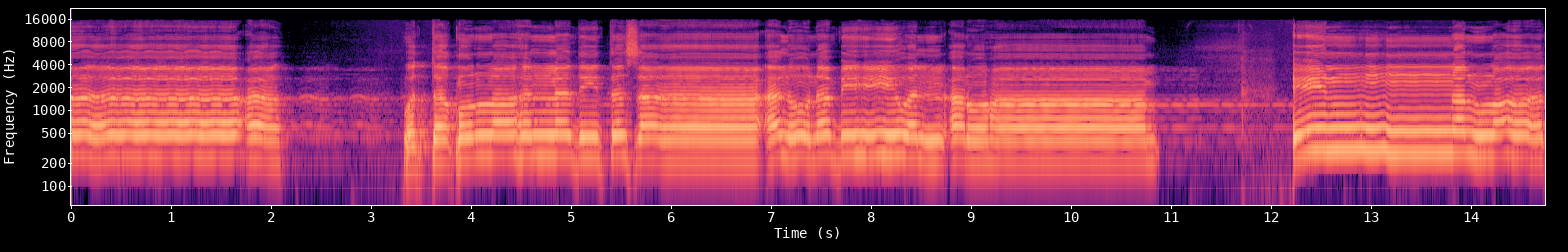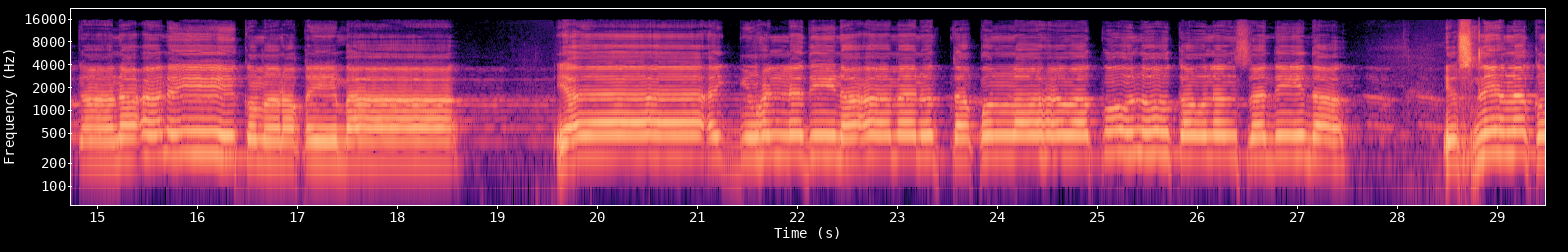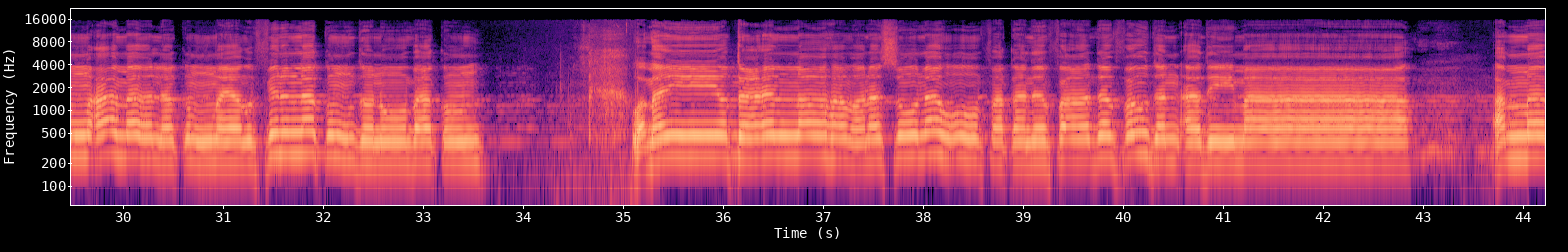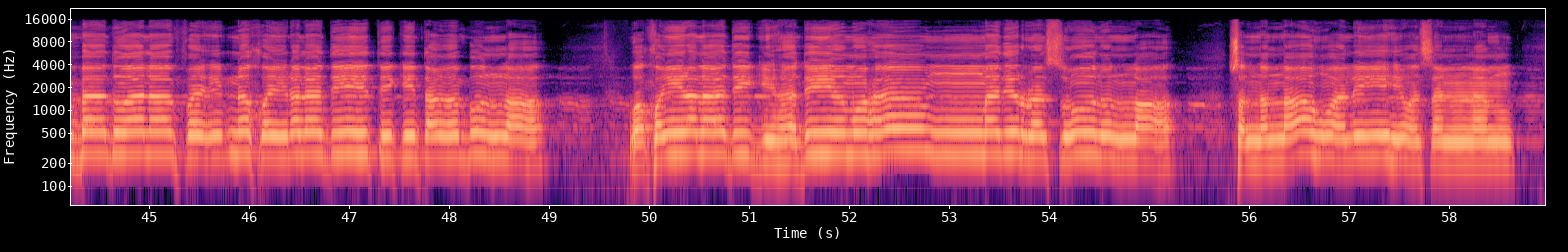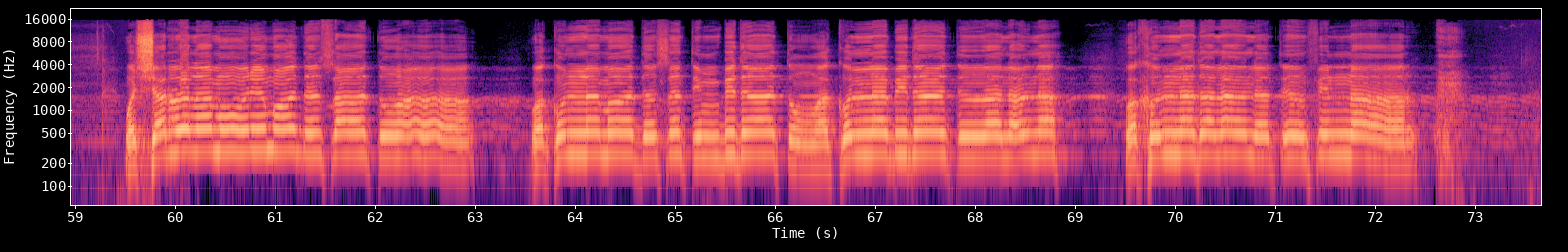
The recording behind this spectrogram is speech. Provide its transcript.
واتقوا الله الذي تساءلون به والأرham إن الله كان عليكم رقيبا. يا أيها الذين آمنوا اتقوا الله وقولوا قولا سديدا. يصلح لكم أعمالكم ويغفر لكم ذنوبكم. ومن يطع الله ورسوله فقد فاز فوزا عظيما. أما بعد ألا فإن خير الحديث كتاب الله. وخير الهدي هدي محمد رسول الله صلى الله عليه وسلم والشر الأمور محدثاتها وكل محدثة بدعة وكل بدعة ضلالة وكل ضلالة في النار.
